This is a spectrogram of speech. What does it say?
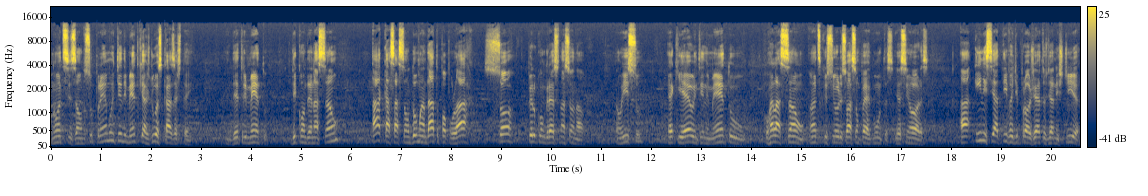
numa decisão do Supremo, o entendimento que as duas casas têm. Em detrimento de condenação, a cassação do mandato popular só pelo Congresso Nacional. Então, isso é que é o entendimento com relação, antes que os senhores façam perguntas, e as senhoras, a iniciativa de projetos de anistia,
